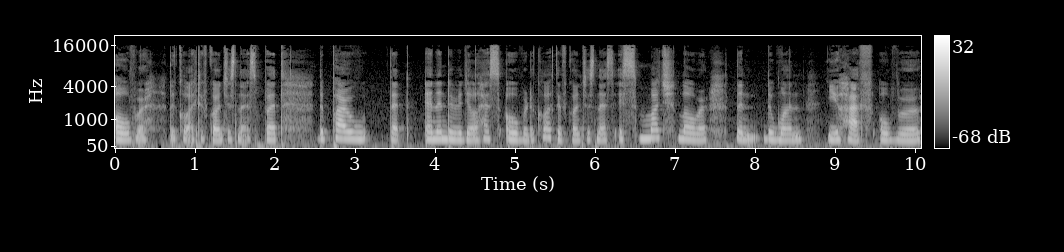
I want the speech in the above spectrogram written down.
over the collective consciousness, but the power that an individual has over the collective consciousness is much lower than the one you have over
